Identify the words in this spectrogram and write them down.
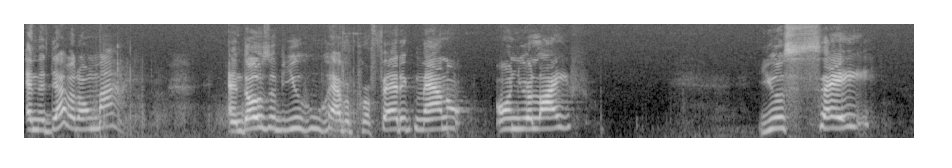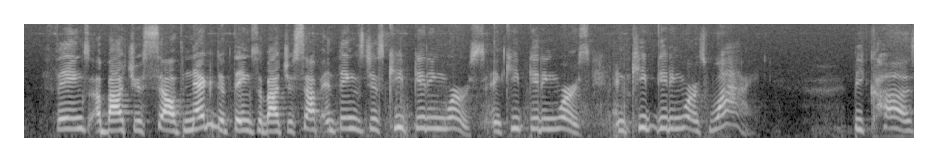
and the devil don't mind. And those of you who have a prophetic mantle on your life, you'll say things about yourself, negative things about yourself, and things just keep getting worse and keep getting worse and keep getting worse. Why? Because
